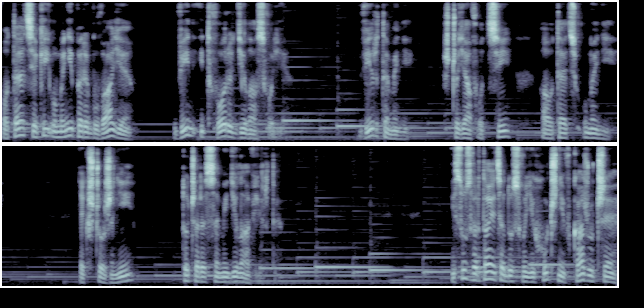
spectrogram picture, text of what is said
Отець, який у мені перебуває, Він і творить діла свої. Вірте мені, що я в Отці, а Отець у мені. Якщо ж ні, то через самі діла вірте. Ісус звертається до своїх учнів, кажучи,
